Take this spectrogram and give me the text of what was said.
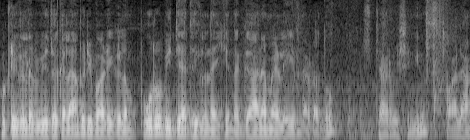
കുട്ടികളുടെ വിവിധ കലാപരിപാടികളും പൂർവ വിദ്യാർത്ഥികൾ നയിക്കുന്ന ഗാനമേളയും നടന്നു. Star Vision News Pala.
